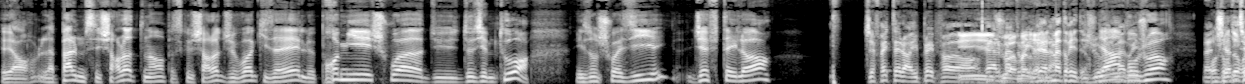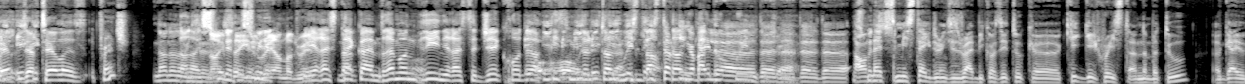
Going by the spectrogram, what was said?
Et alors, la palme, c'est Charlotte, non? Parce que Charlotte, je vois qu'ils avaient le premier choix du deuxième tour. Ils ont choisi Jeff Taylor. Jeffrey Taylor, il play pour Il Real Madrid. Madrid. Real Madrid. Il joue Bien, à un Madrid. bon joueur. Bah, il- Jeff Taylor is French? Non, non, non, Non, non, il- restait Non. quand même Draymond Green, il restait Jake Roder, Oh, Chris oh, Middleton, Will he's Barton, talking about Kylo the, Quinn. the, the, the, the Hornets mistake during his draft because they took uh, Kid Gilchrist at number two, a guy who,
